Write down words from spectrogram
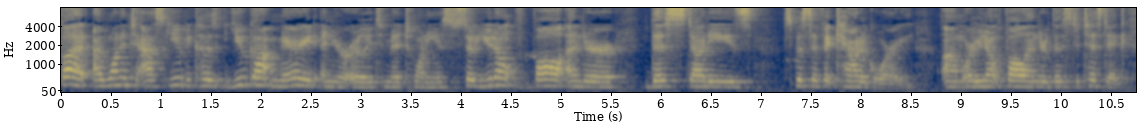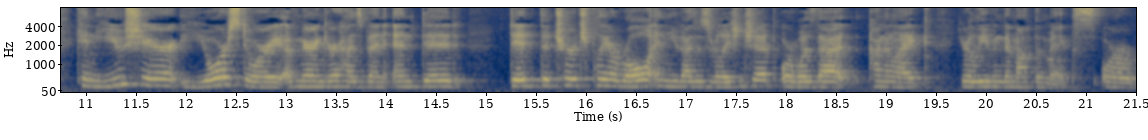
but I wanted to ask you because you got married in your early to mid 20s, so you don't fall under this study's specific category. Um, or you don't fall under this statistic. Can you share your story of marrying your husband and did did the church play a role in you guys' relationship or was that kind of like you're leaving them out the mix or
